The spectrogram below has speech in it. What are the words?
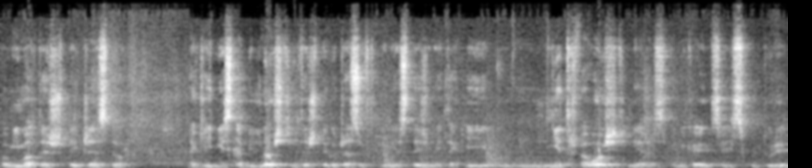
pomimo też tej często takiej niestabilności też tego czasu, w którym jesteśmy, takiej nietrwałości nieraz wynikającej z kultury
